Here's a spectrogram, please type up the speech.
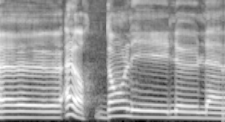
Euh, alors, dans la,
